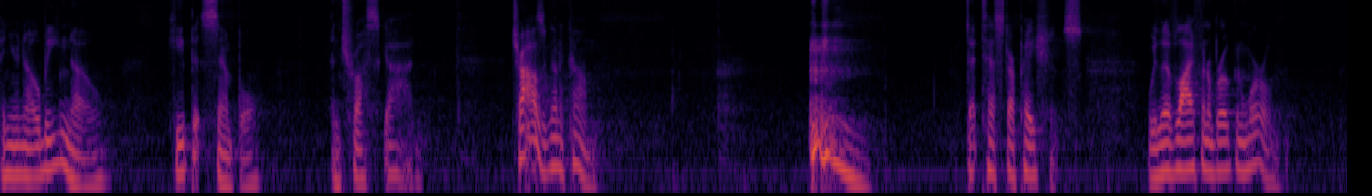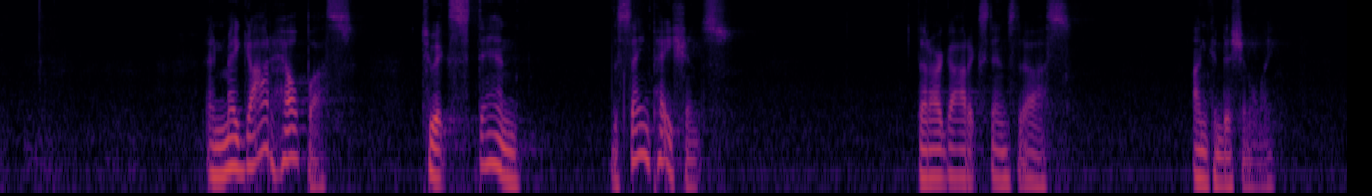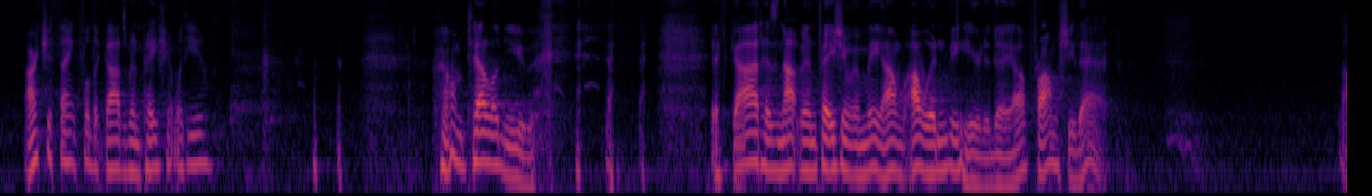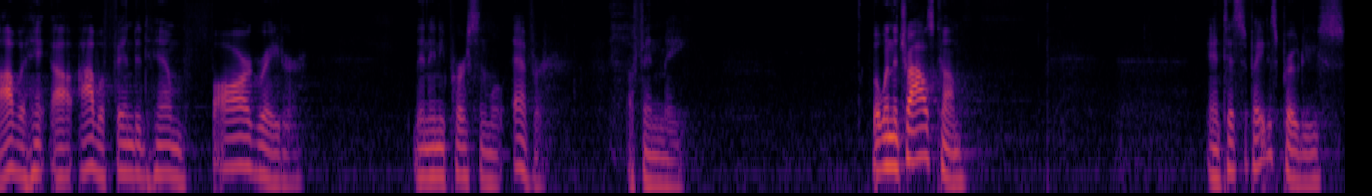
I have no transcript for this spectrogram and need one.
and your no be no. Keep it simple and trust God. Trials are going to come. that test our patience. We live life in a broken world. And may God help us to extend the same patience that our God extends to us unconditionally. Aren't you thankful that God's been patient with you? I'm telling you, if God has not been patient with me, I'm, I would not be here today. I'll promise you that. I've, I've offended him far greater than any person will ever offend me. But when the trials come, anticipate his produce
